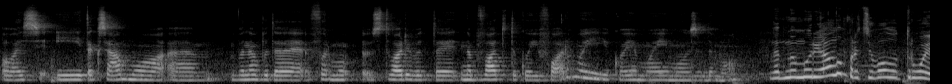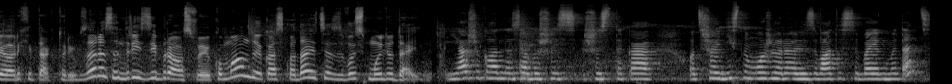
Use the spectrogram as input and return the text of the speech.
Ось і так само е, воно буде форму створювати, набувати такої форми, якої ми йому задамо. Над меморіалом працювало троє архітекторів. Зараз Андрій зібрав свою команду, яка складається з восьми людей. Я шукала для себе щось, щось таке, от що я дійсно можу реалізувати себе як митець,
